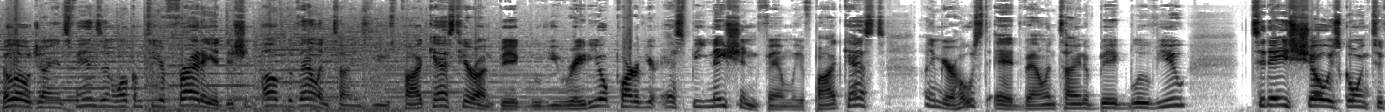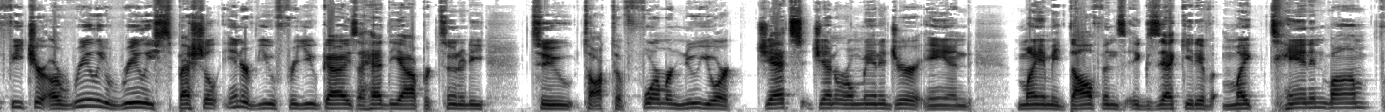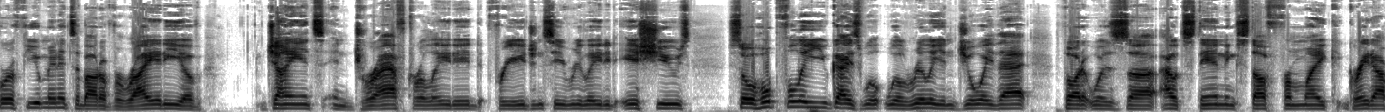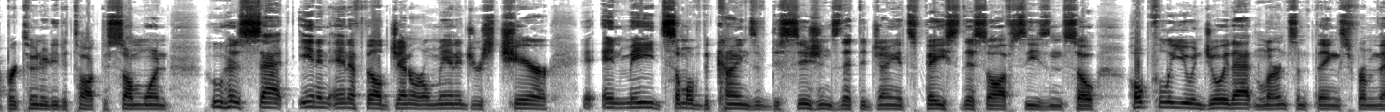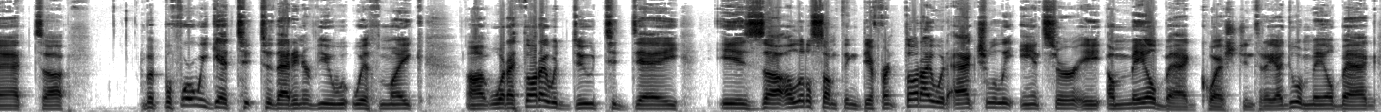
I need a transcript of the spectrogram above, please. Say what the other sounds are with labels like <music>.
Hello, Giants fans, and welcome to your Friday edition of the Valentine's Views podcast here on Big Blue View Radio, part of your SB Nation family of podcasts. I'm your host, Ed Valentine of Big Blue View. Today's show is going to feature a really, really special interview for you guys. I had the opportunity to talk to former New York Jets general manager and Miami Dolphins executive Mike Tannenbaum for a few minutes about a variety of Giants and draft related, free agency related issues. So hopefully you guys will will really enjoy that. Thought it was uh, outstanding stuff from Mike. Great opportunity to talk to someone who has sat in an NFL general manager's chair and made some of the kinds of decisions that the Giants face this offseason. So hopefully you enjoy that and learn some things from that. Uh, but before we get to, to that interview with Mike, uh, what I thought I would do today is uh, a little something different. Thought I would actually answer a, a mailbag question today. I do a mailbag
